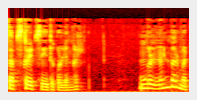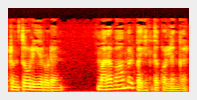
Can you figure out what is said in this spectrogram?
சப்ஸ்கிரைப் செய்து கொள்ளுங்கள். உங்கள் நண்பர் மற்றும் தோழியருடன் மறவாமல் பகிர்ந்து கொள்ளுங்கள்.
